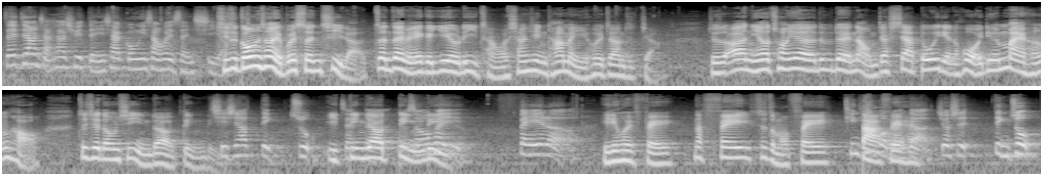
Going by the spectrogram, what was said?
再这样讲下去，等一下供应商会生气、哦。其实供应商也不会生气的，站在每一个业务立场，我相信他们也会这样子讲，就是啊，你要创业了，对不对？那我们就要下多一点的货，一定会卖很好。这些东西你都要有定力，其实要顶住，一定要定力飞了。一定会飞。那飞是怎么飞？听听大飞还我们的，就是顶住。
